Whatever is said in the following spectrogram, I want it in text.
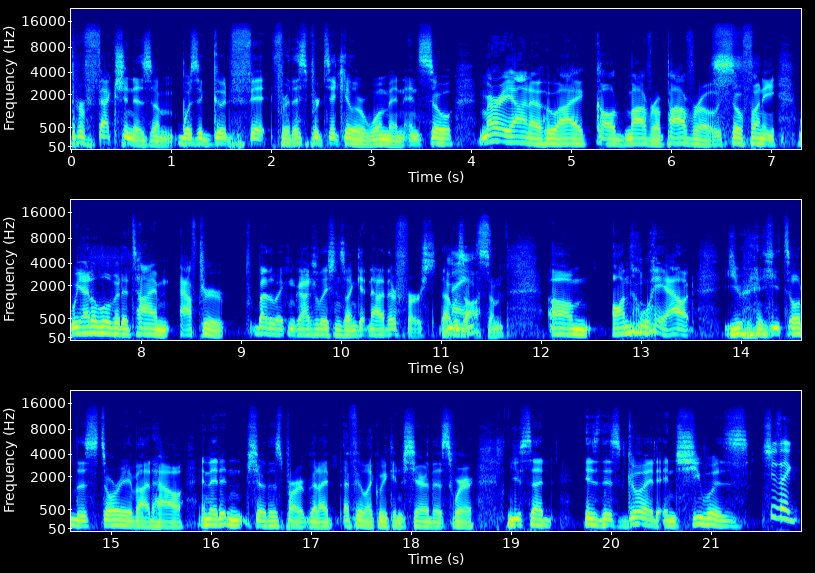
perfectionism was a good fit for this particular woman. And so Mariana, who I called Mavra Pavro, is so funny. We had a little bit of time after by the way, congratulations on getting out of there first. That was awesome. Um, on the way out, you you told this story about how, and they didn't share this part, but I, I feel like we can share this, where you said, "Is this good?" And she was She's like,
